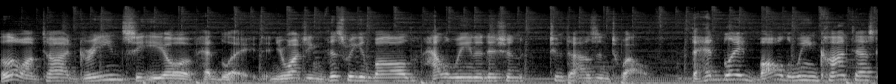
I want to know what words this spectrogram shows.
Hello, I'm Todd Greene, CEO of Headblade, and you're watching This Week in Bald Halloween Edition 2012. The Headblade Baldween contest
